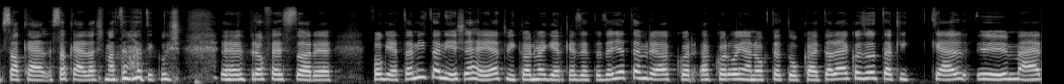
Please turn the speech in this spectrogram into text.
szakáll, szakállas matematikus professzor fogja tanítani, és ehelyett, mikor megérkezett az egyetemre, akkor, akkor olyan oktatókkal találkozott, akikkel ő már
